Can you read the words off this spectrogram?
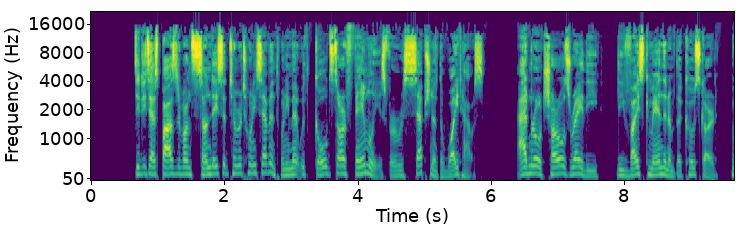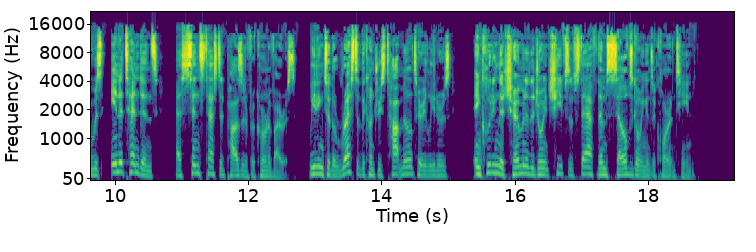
Did he test positive on Sunday, September 27th, when he met with Gold Star families for a reception at the White House? Admiral Charles Ray, the, the vice commandant of the Coast Guard, who was in attendance, has since tested positive for coronavirus, leading to the rest of the country's top military leaders including the chairman of the Joint Chiefs of Staff themselves going into quarantine.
